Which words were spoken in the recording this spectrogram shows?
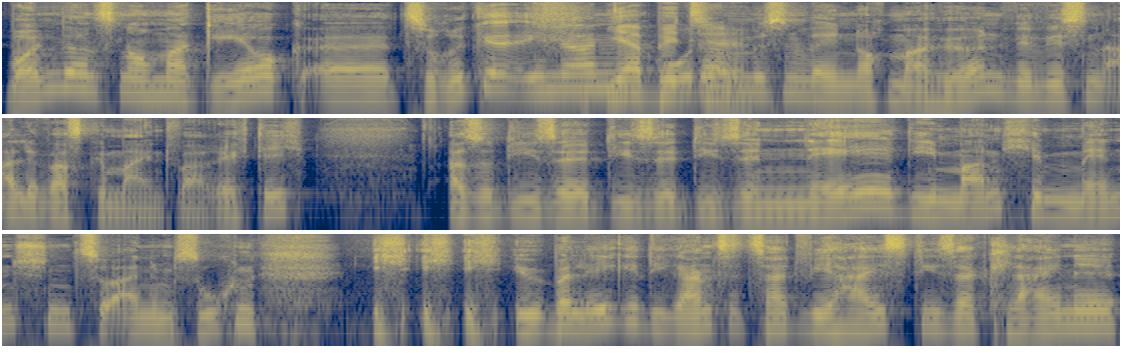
Wollen wir uns nochmal Georg äh, zurückerinnern? Ja, bitte. Oder müssen wir ihn nochmal hören? Wir wissen alle, was gemeint war, richtig? Also diese, diese, diese Nähe, die manche Menschen zu einem suchen. Ich, ich, ich überlege die ganze Zeit, wie heißt dieser kleine,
